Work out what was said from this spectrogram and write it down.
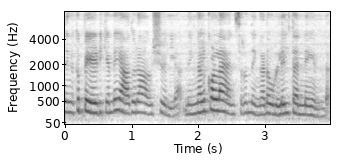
നിങ്ങൾക്ക് പേടിക്കേണ്ട യാതൊരു ആവശ്യമില്ല നിങ്ങൾക്കുള്ള ആൻസർ നിങ്ങളുടെ ഉള്ളിൽ തന്നെയുണ്ട്.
